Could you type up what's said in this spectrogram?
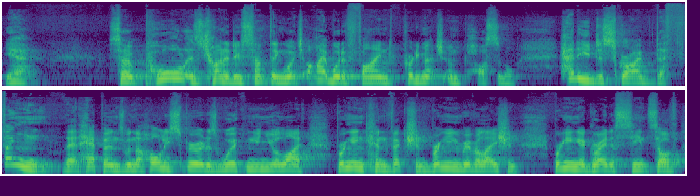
Yeah. So Paul is trying to do something which I would have find pretty much impossible. How do you describe the thing that happens when the Holy Spirit is working in your life, bringing conviction, bringing revelation, bringing a greater sense of,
